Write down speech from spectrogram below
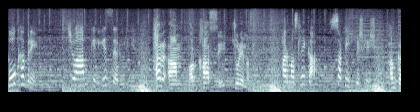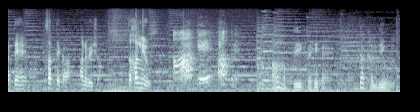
वो खबरें जो आपके लिए ज़रूरी है। हर आम और खास से जुड़े मसले। हर मसले का सटीक विश्लेषण। हम करते हैं सत्य का अन्वेषण। दखल न्यूज़। आपके हक में। आप देख रहे हैं दखल न्यूज़।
